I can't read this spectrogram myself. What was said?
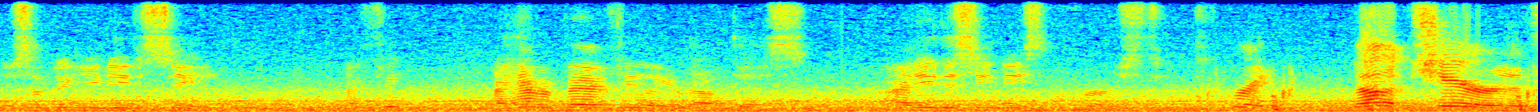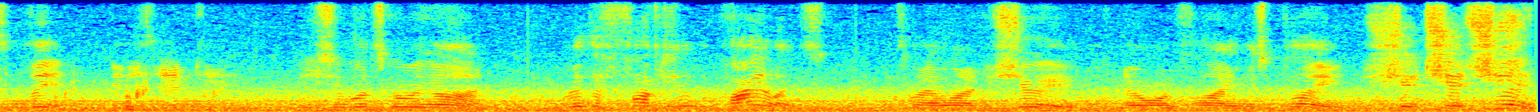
There's something you need to see. I have a bad feeling about this. I need to see Neeson first. Great. Now the chair that's lit it is empty. Neeson, what's going on? Where the fuck is the pilots? That's what I wanted to show you. There's no one flying this plane. Shit, shit, shit!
